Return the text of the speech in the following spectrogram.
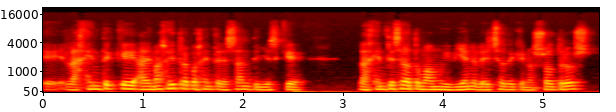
eh, la gente que, además hay otra cosa interesante y es que la gente se lo ha tomado muy bien el hecho de que nosotros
